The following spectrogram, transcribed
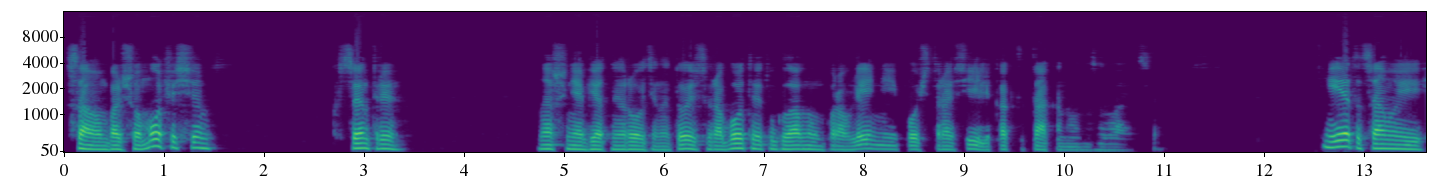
в самом большом офисе в центре нашей необъятной Родины, то есть работает в Главном управлении Почты России, или как-то так оно называется. И этот самый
